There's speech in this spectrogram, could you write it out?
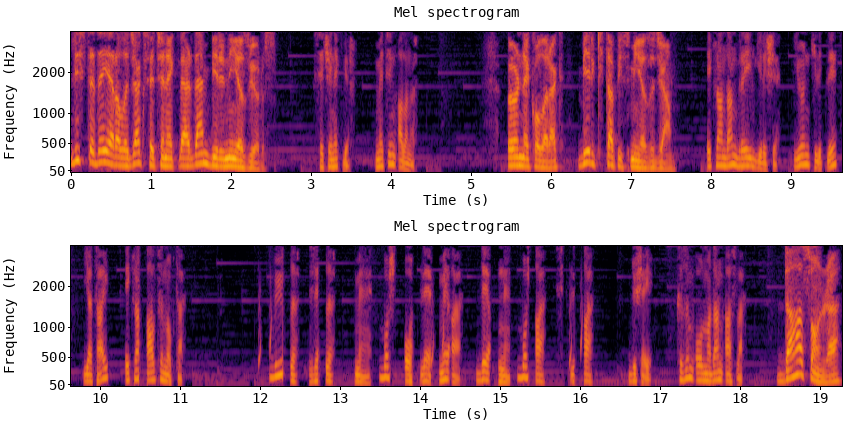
listede yer alacak seçeneklerden birini yazıyoruz. Seçenek 1. Metin alanı. Örnek olarak bir kitap ismi yazacağım. Ekrandan braille girişi. Yön kilitli. Yatay. Ekran. Altı nokta. Büyük I. Z. I. M. Boş. O. L. M. A. D. N. Boş. A. S. A. Düşey. Kızım olmadan asla. Daha sonra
